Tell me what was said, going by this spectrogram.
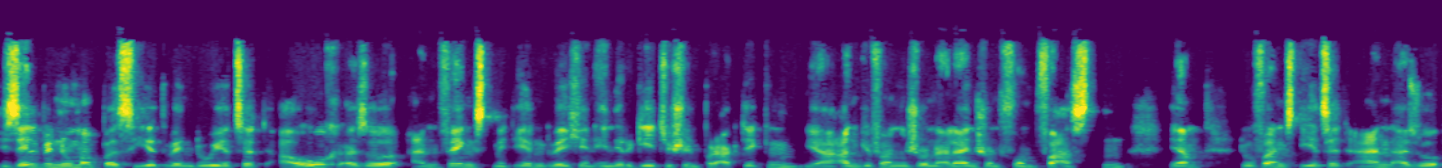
Dieselbe Nummer passiert, wenn du jetzt halt auch also anfängst mit irgendwelchen energetischen Praktiken, ja, angefangen schon allein schon vom Fasten, ja, du fängst jetzt halt an, also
